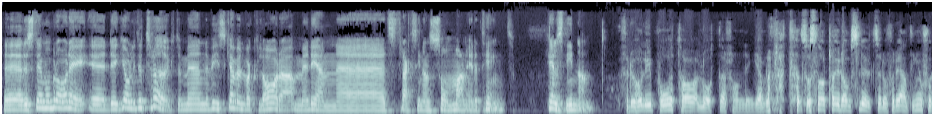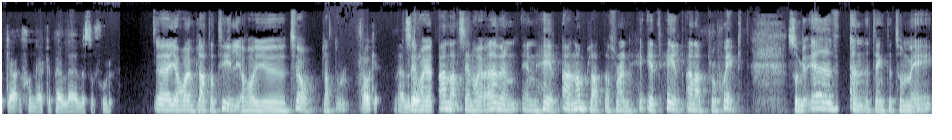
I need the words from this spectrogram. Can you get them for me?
Eh, Det stämmer bra det. Eh, Det går lite trögt men vi ska väl vara klara med den eh, strax innan sommaren är det tänkt. Helst innan. För du håller ju på att ta låtar från din gamla platta så snart tar ju de slut så då får du antingen sjunga, sjunga a cappella eller så får du... Eh, Jag har en platta till. Jag har ju två plattor. Okej. Men Sen då- har, jag ett annat, sen har jag även en helt annan platta från en, ett helt annat projekt. Som jag även tänkte ta med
